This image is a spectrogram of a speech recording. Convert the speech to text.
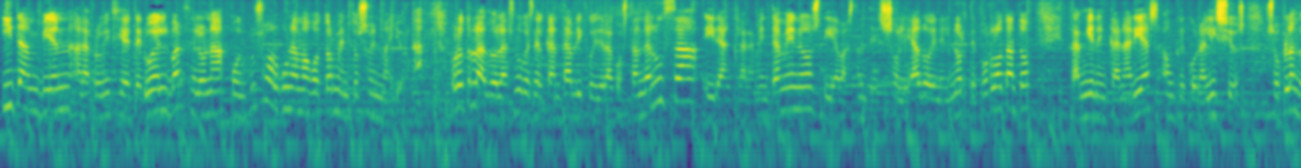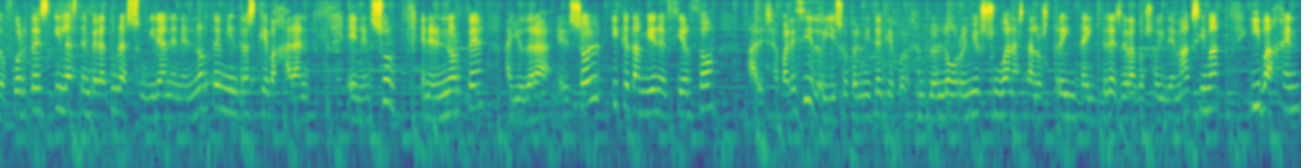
y también a la provincia de Teruel, Barcelona o incluso algún amago tormentoso en Mallorca. Por otro lado, las nubes del Cantábrico y de la costa andaluza irán claramente a menos, día bastante soleado en el norte, por lo tanto, también en Canarias, aunque con alisios soplando fuertes, y las temperaturas subirán en el norte, mientras que bajarán en el sur. En el norte ayudará el sol y que también el cierzo ha desaparecido y eso permite que, por ejemplo, en Logroño suban hasta los 33 grados hoy de máxima y bajen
